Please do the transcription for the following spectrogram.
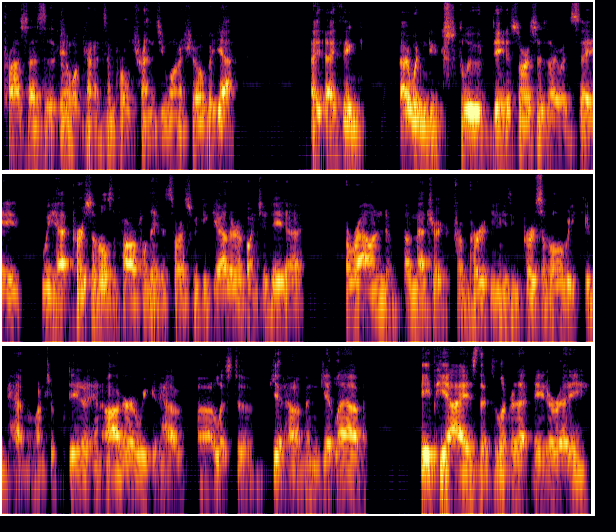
process, you know, what kind of temporal trends you want to show, but yeah. I, I think I wouldn't exclude data sources. I would say we had Perceval's a powerful data source. We could gather a bunch of data around a metric from per, you know, using Percival. We could have a bunch of data in Augur. We could have a list of GitHub and GitLab APIs that deliver that data ready.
